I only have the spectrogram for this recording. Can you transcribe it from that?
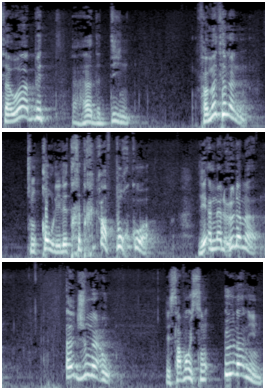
ثوابت هذا الدين فمثلا son قول il est très très grave pourquoi لأن العلماء أجمعوا les savants ils sont unanimes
